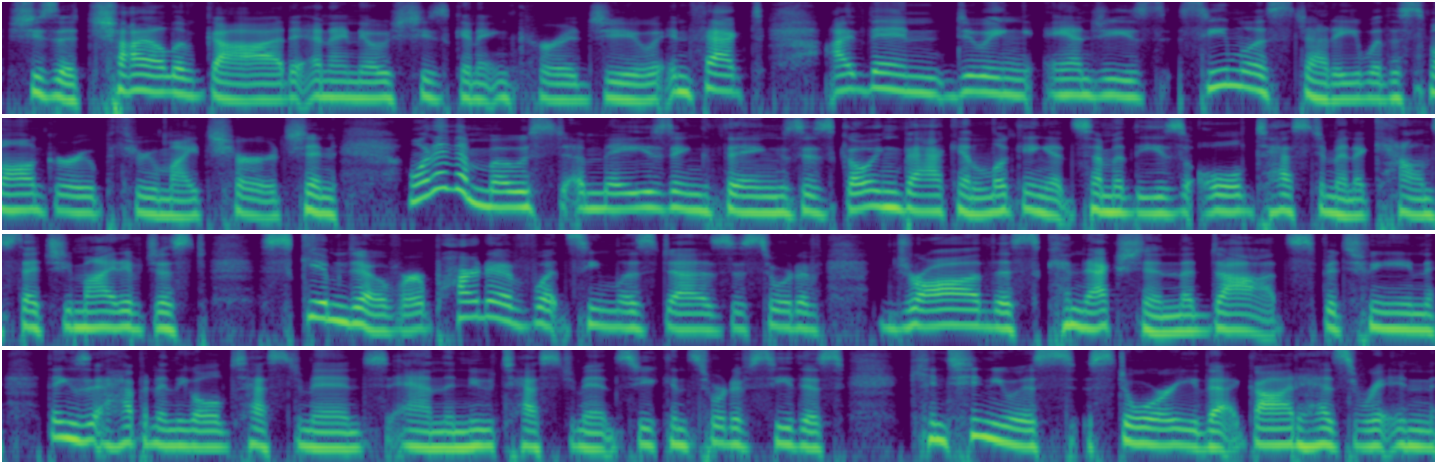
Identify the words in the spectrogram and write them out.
she's a child of God. And I know she's going to encourage you. In fact, I've been doing Angie's seamless study with a small group through my church. And one of the most amazing things is going back and looking at some of these Old Testament accounts that you might have just skimmed over. Part of what Seamless does is sort of draw this connection, the dots between things that happen in the Old Testament and the New Testament. So you can sort of see this continuous story that God has written.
